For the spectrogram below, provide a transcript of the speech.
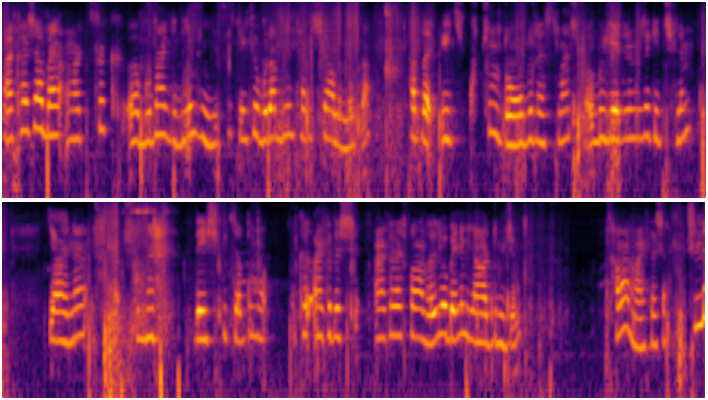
Arkadaşlar ben artık e, buradan gideyim iyisi. Çünkü buradan bir tane şey aldım mesela. Hatta ilk kutum doldu resmen. Şimdi bu yerlerimize geçelim. Yani şunlar, şunları değişiklik yaptım. Arkadaş arkadaş falan da değil. O benim yardımcım. Tamam mı arkadaşlar? Şimdi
